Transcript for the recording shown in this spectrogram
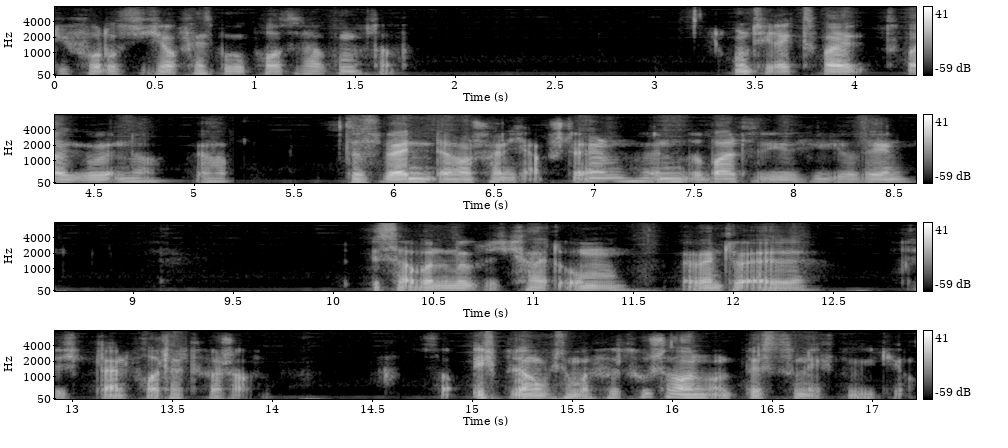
Die Fotos, die ich auf Facebook gepostet habe, gemacht habe. Und direkt zwei, zwei Gewinner gehabt. Das werden die dann wahrscheinlich abstellen, wenn, sobald sie dieses Video sehen. Ist aber eine Möglichkeit, um eventuell sich einen kleinen Vorteil zu verschaffen. So, ich bedanke mich nochmal fürs Zuschauen und bis zum nächsten Video.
